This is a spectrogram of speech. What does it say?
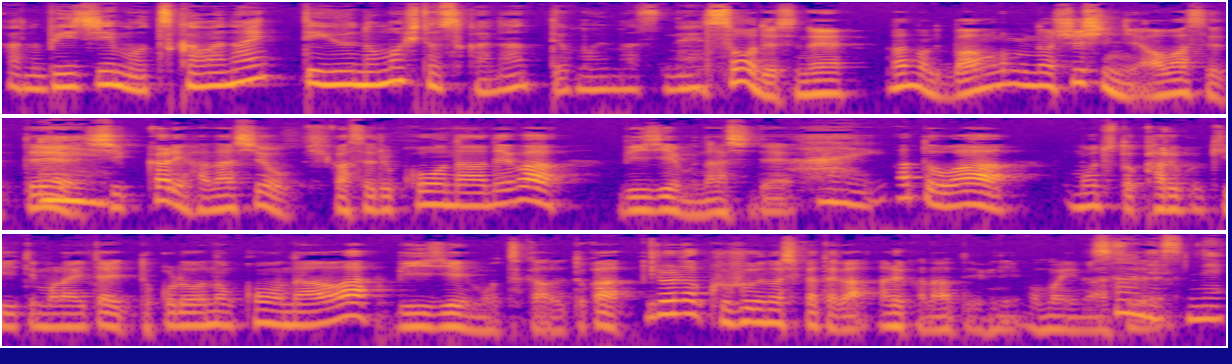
あの BGM を使わないっていうのも一つかなって思いますね。そうですね。なので番組の趣旨に合わせえて、えしっかり話を聞かせるコーナーでは BGM なしで、はい。あとはもうちょっと軽く聞いてもらいたいところのコーナーは BGM を使うとか、いろいろな工夫の仕方があるかなというふうに思います。そうですね。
